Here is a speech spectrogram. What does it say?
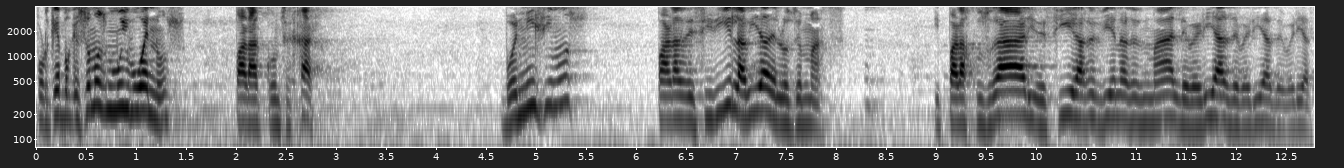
¿Por qué? Porque somos muy buenos para aconsejar. Buenísimos para decidir la vida de los demás y para juzgar y decir, haces bien, haces mal, deberías, deberías, deberías.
